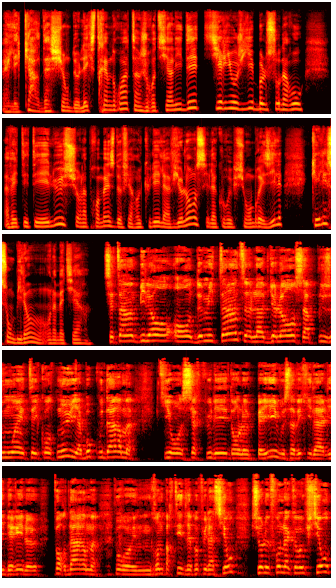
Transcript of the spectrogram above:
Eh, les Kardashians de l'extrême droite, hein, je retiens l'idée. Thierry Ogier Bolsonaro avait été élu sur la promesse de faire reculer la violence et la corruption au Brésil. Quel est son bilan en la matière? C'est un bilan en demi-teinte. La violence a plus ou moins été contenue. Il y a beaucoup d'armes qui ont circulé dans le pays. Vous savez qu'il a libéré le port d'armes pour une grande partie de la population. Sur le front de la corruption,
